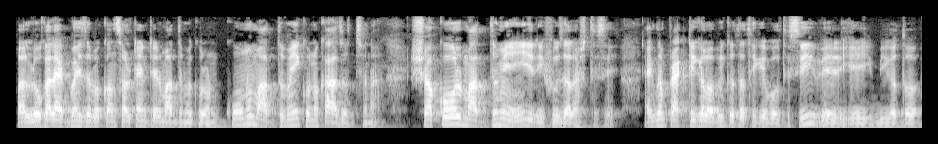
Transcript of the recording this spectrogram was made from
বা লোকাল অ্যাডভাইজার বা কনসালটেন্টের মাধ্যমে করুন, কোনো মাধ্যমেই কোনো কাজ হচ্ছে না। সকল মাধ্যমেই রিফিউজাল আসতেছে। একদম প্র্যাকটিক্যাল অভিজ্ঞতা থেকে বলতেছি, এই- বিগত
